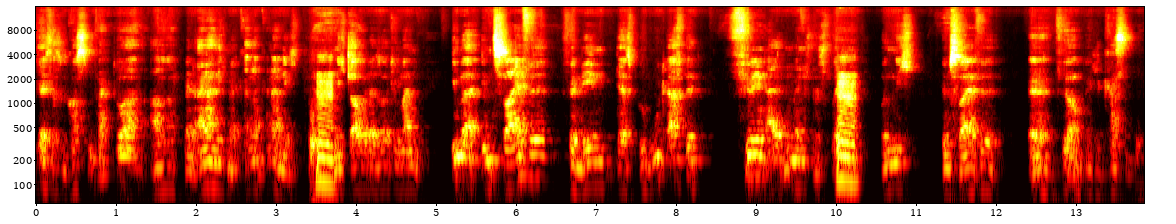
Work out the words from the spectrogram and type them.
ist das ein Kostenfaktor, aber wenn einer nicht mehr kann, dann kann er nicht. Hm. Und ich glaube, da sollte man immer im Zweifel für den, der es begutachtet, für den alten Menschen sprechen mhm. und nicht im Zweifel äh, für irgendwelche Kassen.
